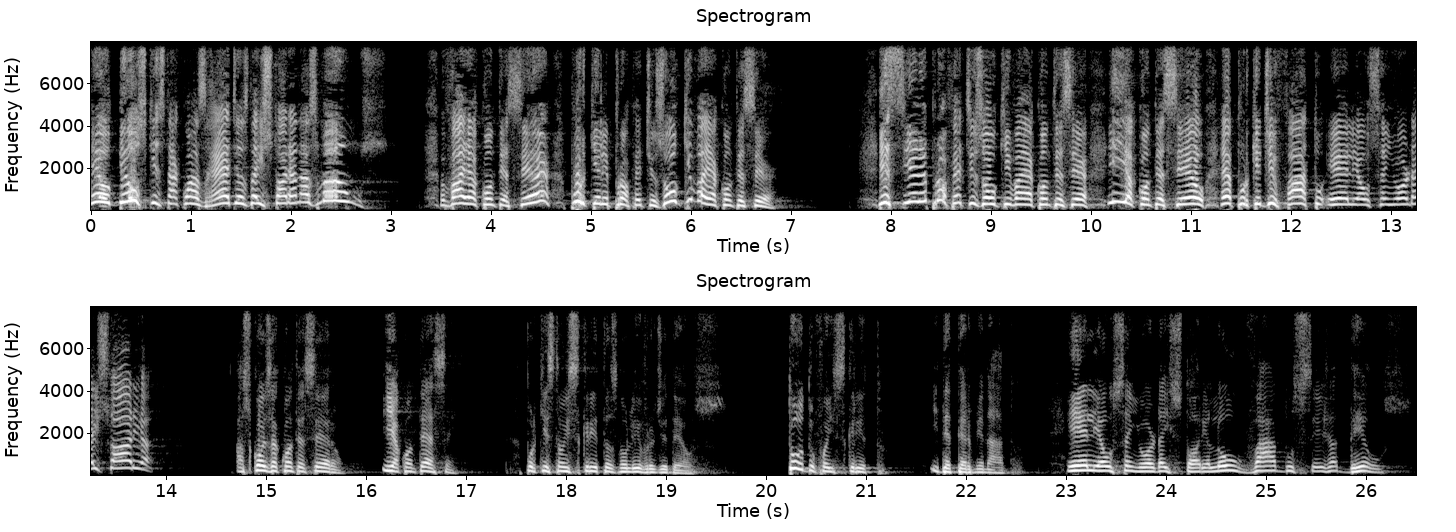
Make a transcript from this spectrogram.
é o Deus que está com as rédeas da história nas mãos. Vai acontecer porque ele profetizou o que vai acontecer. E se ele profetizou o que vai acontecer e aconteceu, é porque de fato ele é o Senhor da história. As coisas aconteceram e acontecem porque estão escritas no livro de Deus. Tudo foi escrito e determinado. Ele é o Senhor da história, louvado seja Deus.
